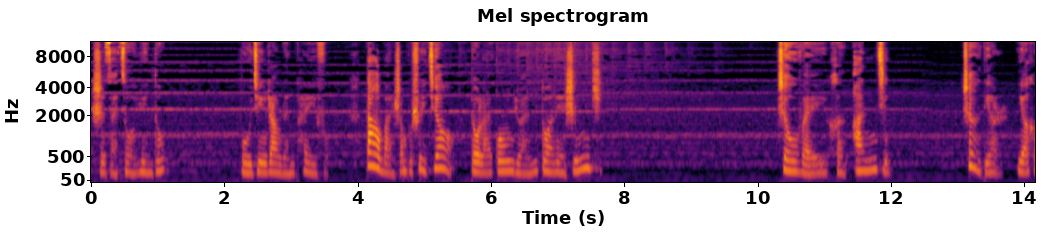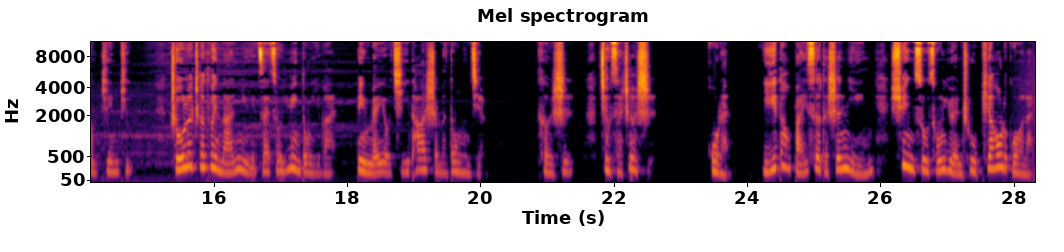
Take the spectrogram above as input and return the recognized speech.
是在做运动，不禁让人佩服。大晚上不睡觉，都来公园锻炼身体。周围很安静，这地儿。也很偏僻，除了这对男女在做运动以外，并没有其他什么动静。可是就在这时，忽然一道白色的身影迅速从远处飘了过来，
